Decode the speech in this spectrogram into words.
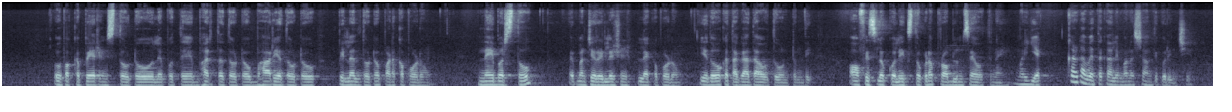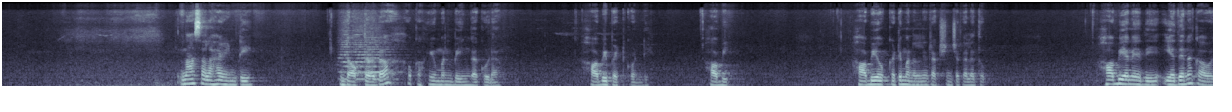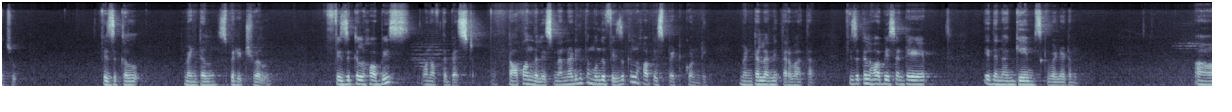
ఓ పక్క పేరెంట్స్తోటో లేకపోతే భర్తతోటో భార్యతోటో పిల్లలతోటో పడకపోవడం నేబర్స్తో మంచి రిలేషన్షిప్ లేకపోవడం ఏదో ఒక తగాదా అవుతూ ఉంటుంది. ఆఫీస్లో కొలీగ్స్తో కూడా ప్రాబ్లమ్సే అవుతున్నాయి. మరి ఎక్కడ వెతకాలి మనశ్శాంతి గురించి? నా సలహా ఏంటి? డాక్టర్గా ఒక హ్యూమన్ బీయింగ్గా కూడా. హాబీ పెట్టుకోండి. హాబీ. హాబీ ఒక్కటి మనల్ని రక్షించగలదు. హాబీ అనేది ఏదైనా కావచ్చు. Physical mental spiritual. Physical hobbies one of the best. Top on the list. నన్ను అడిగితే ముందు ఫిజికల్ హాబీస్ పెట్టుకోండి. మెంటల్ అని తర్వాత. ఫిజికల్ హాబీస్ అంటే ఏదైనా గేమ్స్కి వెళ్ళడం.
